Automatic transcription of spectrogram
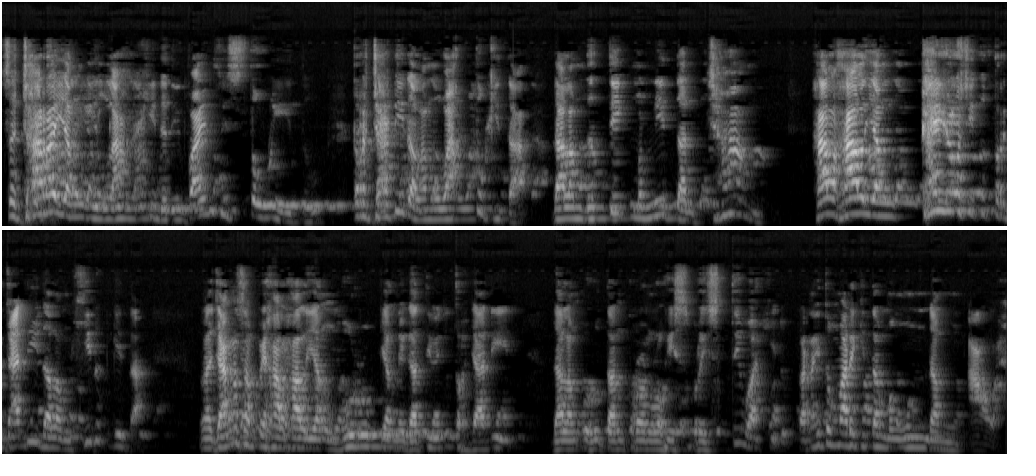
Sejarah yang ilahi, the divine history itu terjadi dalam waktu kita, dalam detik, menit, dan jam. Hal-hal yang kairos itu terjadi dalam hidup kita. Nah, jangan sampai hal-hal yang buruk, yang negatif itu terjadi dalam urutan kronologis peristiwa hidup. Karena itu mari kita mengundang Allah.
